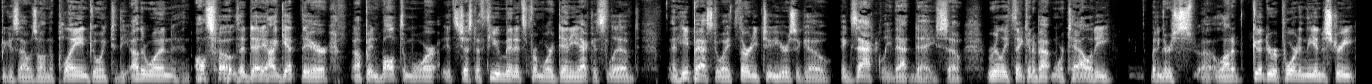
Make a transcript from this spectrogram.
because I was on the plane going to the other one. And also the day I get there up in Baltimore, it's just a few minutes from where Denny Eckes lived. And he passed away 32 years ago, exactly that day. So really thinking about mortality but there's a lot of good to report in the industry.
